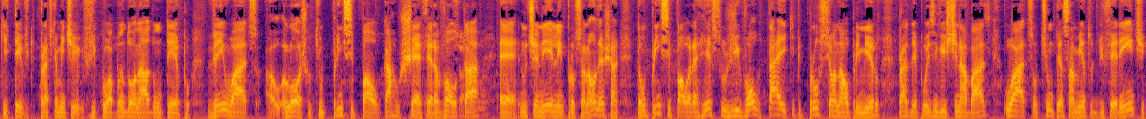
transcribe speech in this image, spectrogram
que teve que praticamente ficou abandonado um tempo, vem o Adson, lógico que o principal, o carro-chefe era voltar, é, não tinha nem elenco profissional, né, Charles? Então o principal era ressurgir, voltar a equipe profissional primeiro, para depois investir na base. O Adson tinha um pensamento diferente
